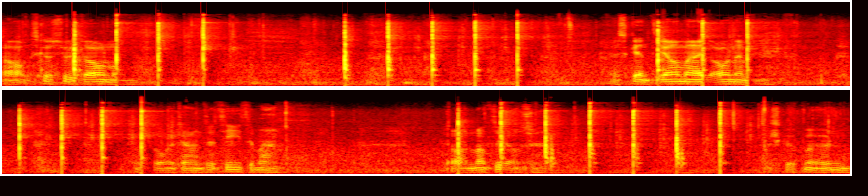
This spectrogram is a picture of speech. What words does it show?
Ja, vi ska sluta av någon. Jag ska inte göra mig idag nämligen. Jag kommer kanske inte tid till mig. Jag har annat att göra så. Jag ska upp med hunden.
